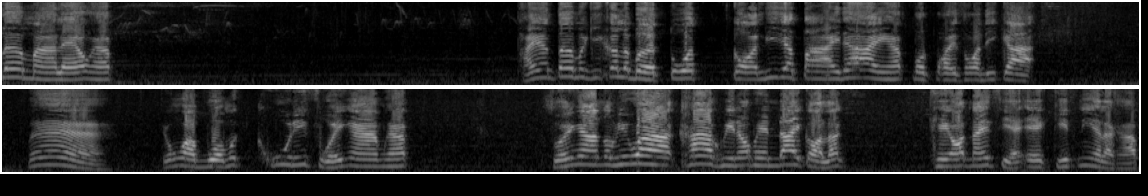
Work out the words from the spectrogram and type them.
เริ่มมาแล้วครับ Tidehunter เมื่อกี้ก็ระเบิดตัวก่อนที่จะตายได้ครับปลดปล่อยสวัสดิกะแม่จังหวะบวกเมื่อกี้นี้สวยงามครับ สวยงามตรงที่ว่าฆ่า Queen of Pain ได้ก่อนแล้ว Chaos Knight เสีย Aegis เนี่ยแหละครับ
